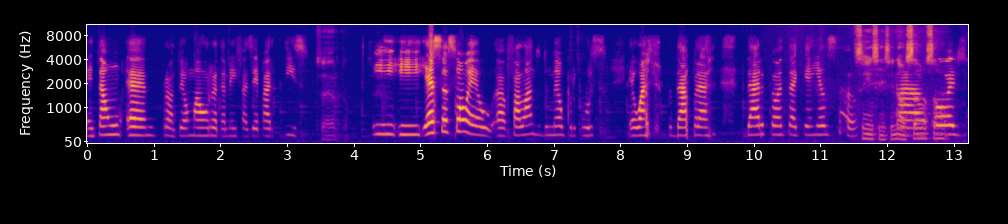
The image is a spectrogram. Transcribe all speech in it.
Então, é, pronto, é uma honra também fazer parte disso. Certo. E, e essa sou eu, uh, falando do meu percurso, eu acho que dá para dar conta quem eu sou. Sim, sim, sim. Não, são, ah, são, hoje...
